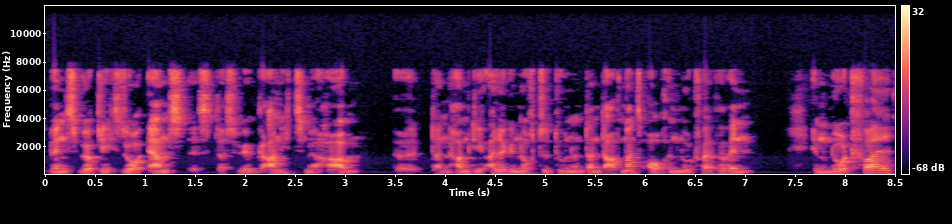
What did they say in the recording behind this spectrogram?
Wenn es wirklich so ernst ist, dass wir gar nichts mehr haben, äh, dann haben die alle genug zu tun und dann darf man es auch im Notfall verwenden. Im Notfall,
